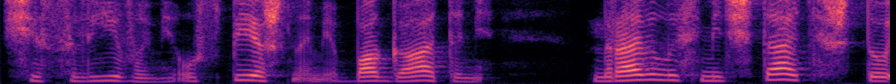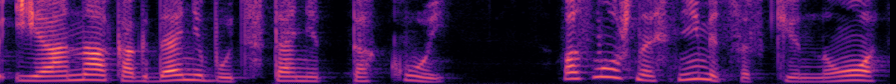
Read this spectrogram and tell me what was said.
счастливыми, успешными, богатыми. Нравилось мечтать, что и она когда-нибудь станет такой. Возможно, снимется в кино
